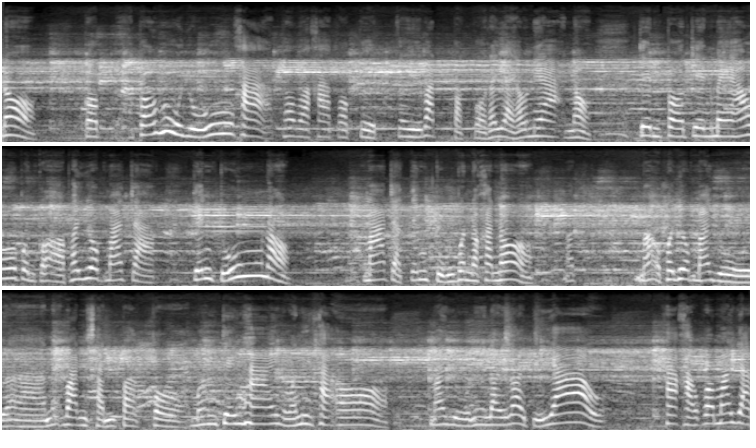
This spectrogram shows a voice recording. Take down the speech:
เนาะก็ปอหู้อยู่ค่ะ เพราะว่าค่ะก็เกิดเคยวัดปากก่อไทยใหญ่เขาเนี่ยเนาะเจนปอเจนแม่เขาเพิ่นก็อพยพมาจาก เจงตุงเนาะมาจากเจงตุงเพิ่นนค่ะเนาะมามาอพยพมาอยู่อ่าในวันสันปากก่อเมืองเจงไฮหรือว่านี่ค่ะอ้อมาอยู่นี่ร้อยร้อยปียาวข้าเขาก็มาใหญ่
